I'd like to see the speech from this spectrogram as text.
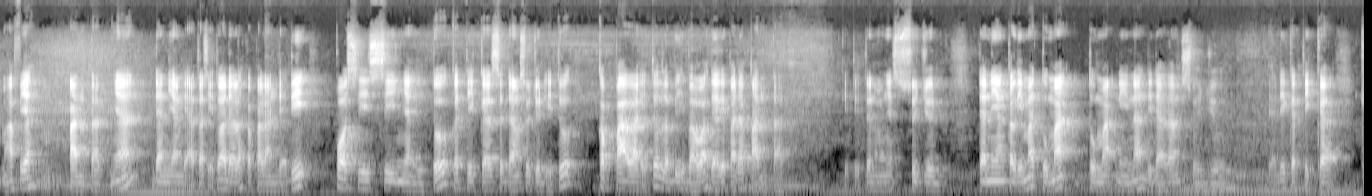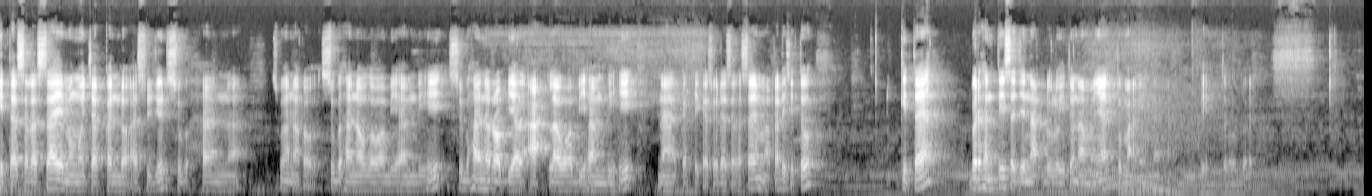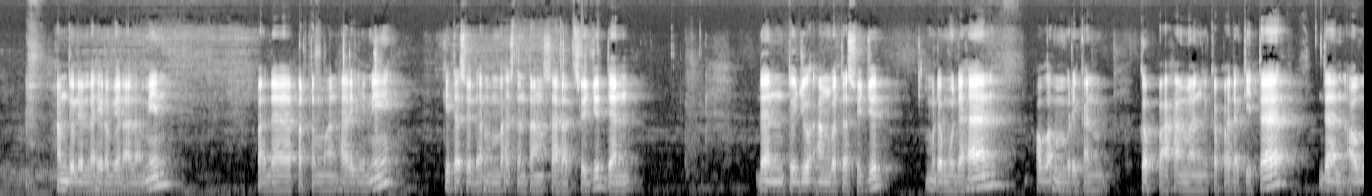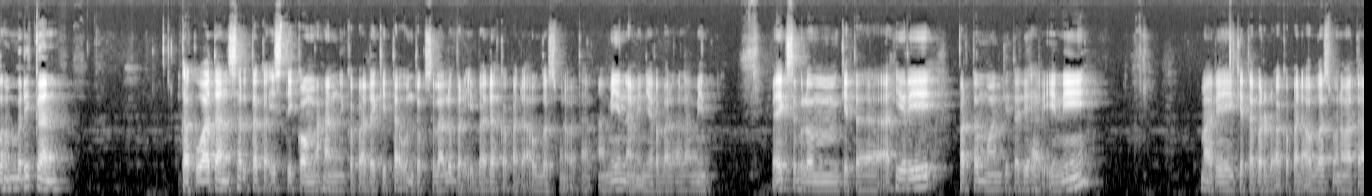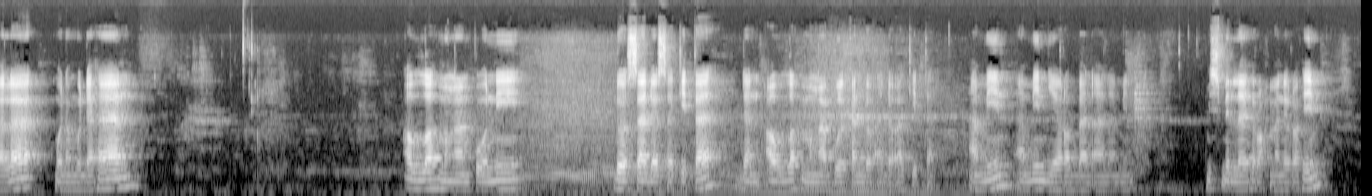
maaf ya pantatnya. Dan yang di atas itu adalah kepala. Jadi posisinya itu ketika sedang sujud itu kepala itu lebih bawah daripada pantat. Gitu itu namanya sujud. Dan yang kelima tumak tumak nina di dalam sujud. Jadi ketika kita selesai mengucapkan doa sujud subhana subhanallah subhanallah wa bihamdihi subhana rabbiyal a'la wa bihamdihi Nah, ketika sudah selesai maka di situ kita berhenti sejenak dulu itu namanya tumanina. Gitu. Alhamdulillahirabbil alamin. Pada pertemuan hari ini kita sudah membahas tentang syarat sujud dan dan tujuh anggota sujud. Mudah-mudahan Allah memberikan kepahamannya kepada kita dan Allah memberikan kekuatan serta keistiqomahan kepada kita untuk selalu beribadah kepada Allah Subhanahu wa taala. Amin amin ya rabbal alamin. Baik, sebelum kita akhiri pertemuan kita di hari ini, mari kita berdoa kepada Allah Subhanahu wa taala, mudah-mudahan Allah mengampuni dosa-dosa kita dan Allah mengabulkan doa-doa kita. Amin amin ya rabbal alamin. Bismillahirrahmanirrahim.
